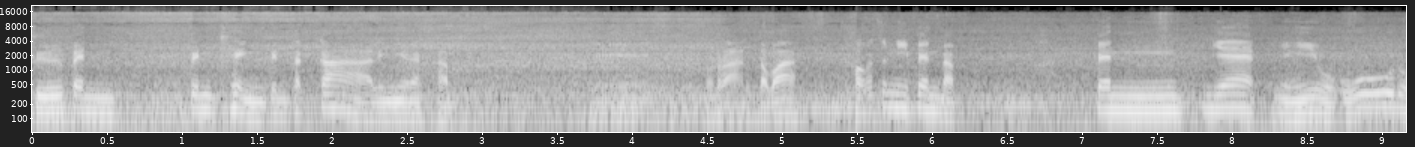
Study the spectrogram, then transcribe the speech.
ซื้อเป็นเป็นเข่งเป็นตะกร้าอะไรเงี้ยนะครับ ร้าน แต่ว่าเขาก็จะมีเป็นแบบเป็นแยกอย่างนี้อยู่อู้ดู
